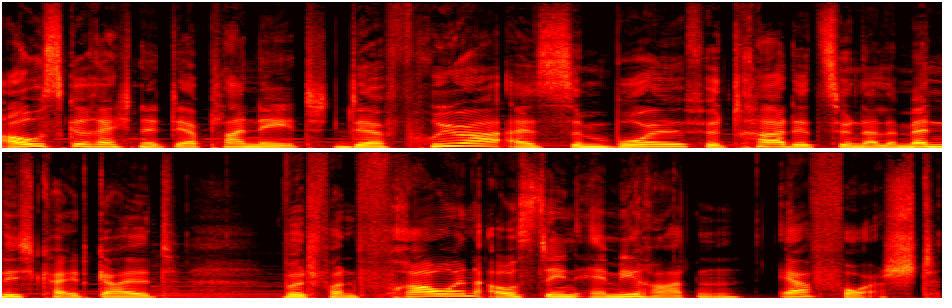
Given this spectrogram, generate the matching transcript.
Ausgerechnet der Planet, der früher als Symbol für traditionelle Männlichkeit galt, wird von Frauen aus den Emiraten erforscht.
